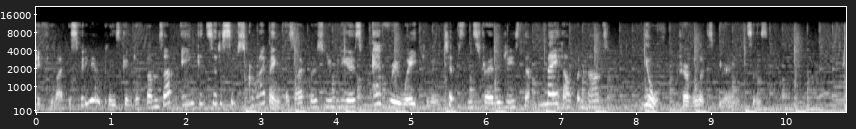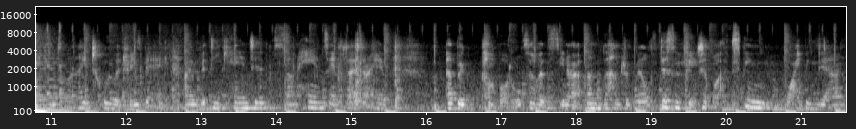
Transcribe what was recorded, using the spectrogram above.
If you like this video, please give it a thumbs up and consider subscribing as I post new videos every week giving tips and strategies that may help enhance your travel experiences. And my toiletries bag, I've decanted some hand sanitizer. I have a big pump bottle, so it's, you know, under the 100 mils disinfectant wipes. Been wiping down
